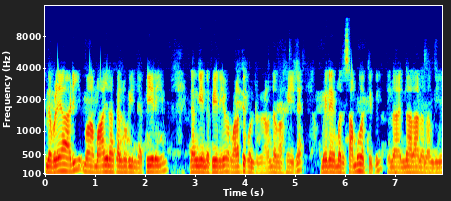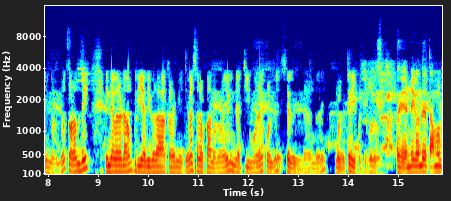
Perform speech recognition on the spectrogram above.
இந்த விளையாடி மா மாஜினா கல்லூரி என்ற பேரையும் இலங்கை என்ற பேரையும் அவர் வளர்த்து கொண்டிருக்கிறார். அந்த வகையில் மேலே எமது சமூகத்துக்கு இன்னாலான நன்றியையும் தொடர்ந்து தொடர்ந்து இந்த வருடம் புதிய அதிபர் அகாடமியத்தவர் சிறப்பான முறையில் இந்த டீமுகளை கொண்டு செல்கின்றனர் என்பதை உங்களுக்கு தெரியப்படுத்திக் கொள்கிறேன். ஓகே இன்றைக்கு வந்து தமிழ்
